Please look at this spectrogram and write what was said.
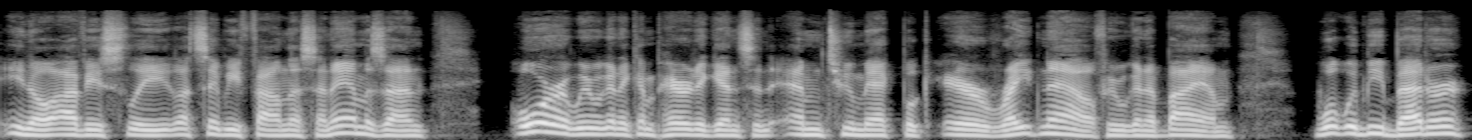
you know, obviously, let's say we found this on Amazon, or we were going to compare it against an M2 MacBook Air right now, if we were going to buy them, what would be better?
